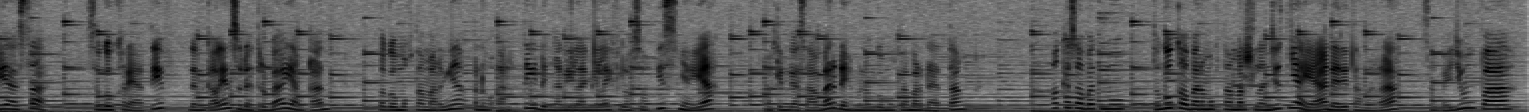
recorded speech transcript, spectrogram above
Biasa. Sungguh kreatif dan kalian sudah terbayang kan? Logo Muktamarnya penuh arti dengan nilai-nilai filosofisnya ya. Makin gak sabar deh menunggu Muktamar datang. Oke sobatmu, tunggu kabar Muktamar selanjutnya ya dari Tamara. Sampai jumpa.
